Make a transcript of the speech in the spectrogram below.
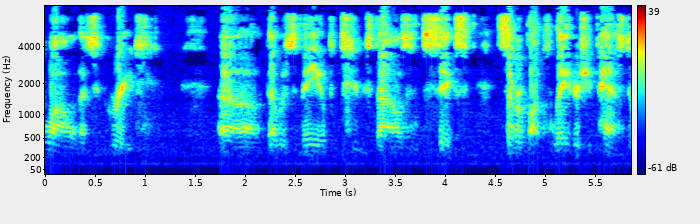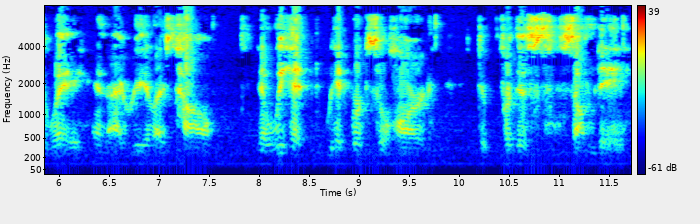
"Wow, that's great." Uh, that was May of 2006. Several months later, she passed away, and I realized how you know we had we had worked so hard to, for this someday,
